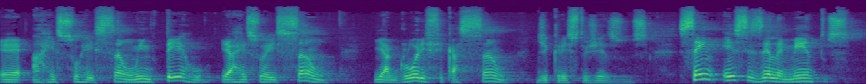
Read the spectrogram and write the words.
é a ressurreição, o enterro e a ressurreição e a glorificação de Cristo Jesus. Sem esses elementos,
